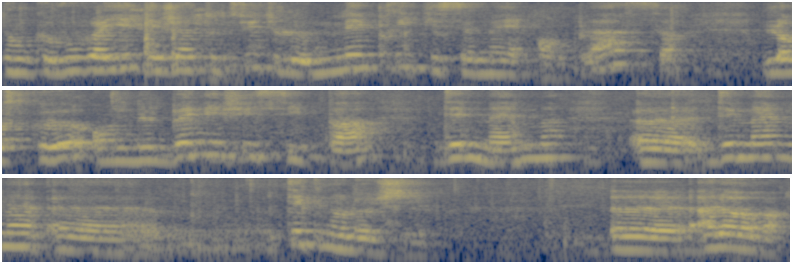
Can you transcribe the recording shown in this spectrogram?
Donc vous voyez déjà tout de suite le mépris qui se met en place lorsque on ne bénéficie pas des mêmes, euh, euh, technologies. Euh, alors,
